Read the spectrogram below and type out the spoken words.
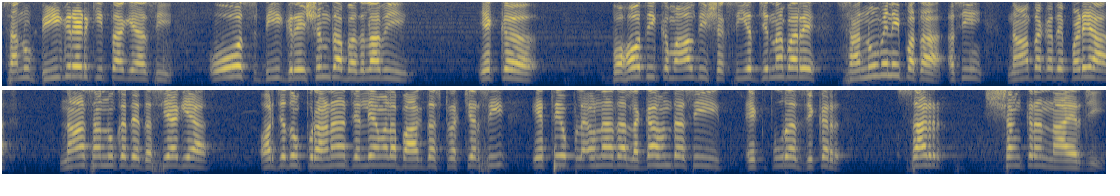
ਸਾਨੂੰ ਡੀਗ੍ਰੇਡ ਕੀਤਾ ਗਿਆ ਸੀ। ਉਸ ਡੀਗ੍ਰੇਸ਼ਨ ਦਾ ਬਦਲਾ ਵੀ ਇੱਕ ਬਹੁਤ ਹੀ ਕਮਾਲ ਦੀ ਸ਼ਖਸੀਅਤ, ਜਿਨ੍ਹਾਂ ਬਾਰੇ ਸਾਨੂੰ ਵੀ ਨਹੀਂ ਪਤਾ। ਅਸੀਂ ਨਾ ਤਾਂ ਕਦੇ ਪੜ੍ਹਿਆ, ਨਾ ਸਾਨੂੰ ਕਦੇ ਦੱਸਿਆ ਗਿਆ। ਔਰ ਜਦੋਂ ਪੁਰਾਣਾ ਜੱਲਿਆਂਵਾਲਾ ਬਾਗ ਦਾ ਸਟਰਕਚਰ ਸੀ, ਇੱਥੇ ਉਹ ਪਲੈ- ਉਹਨਾਂ ਦਾ ਲੱਗਾ ਹੁੰਦਾ ਸੀ ਇੱਕ ਪੂਰਾ ਜ਼ਿਕਰ, ਸਰ ਸ਼ੰਕਰਨ ਨਾਇਰ ਜੀ।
